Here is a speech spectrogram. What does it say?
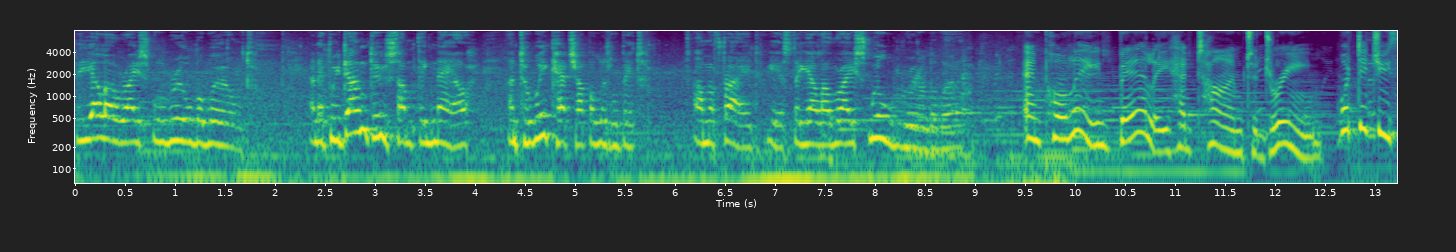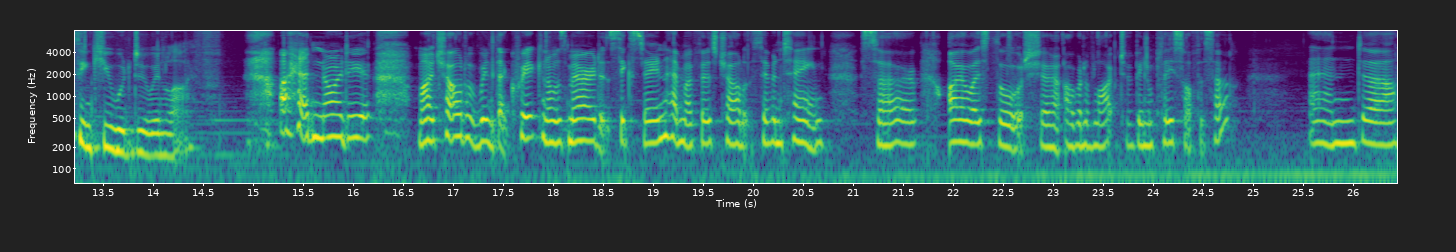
the yellow race will rule the world. And if we don't do something now, until we catch up a little bit, I'm afraid, yes, the yellow race will rule the world. And Pauline barely had time to dream. What did you think you would do in life? I had no idea. My childhood went that quick, and I was married at 16, had my first child at 17. So I always thought uh, I would have liked to have been a police officer, and uh,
